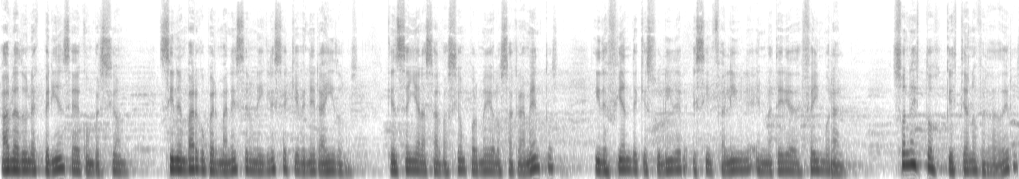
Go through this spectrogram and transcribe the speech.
habla de una experiencia de conversión, sin embargo permanece en una iglesia que venera ídolos que enseña la salvación por medio de los sacramentos y defiende que su líder es infalible en materia de fe y moral. ¿Son estos cristianos verdaderos?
